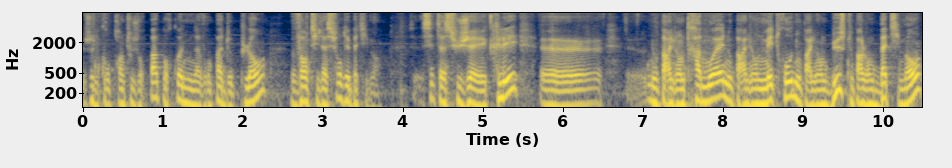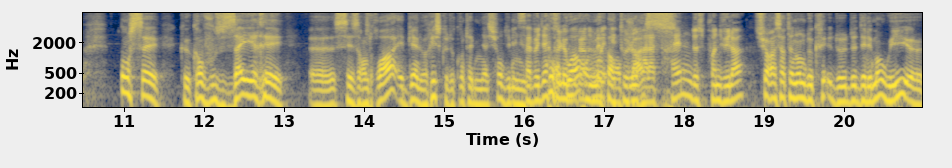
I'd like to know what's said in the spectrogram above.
je ne comprends toujours pas pourquoi nous n'avons pas de plan ventilation des bâtiments. C'est un sujet clé. nous parlions de tramway, nous parlions de métro, nous parlions de bus, nous parlions de bâtiments. On sait que quand vous aérez euh, ces endroits, eh bien, le risque de contamination diminue. ça veut dire que le gouvernement est toujours à la traîne de ce point de vue-là? Sur un certain nombre d'éléments, de, oui. Euh,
